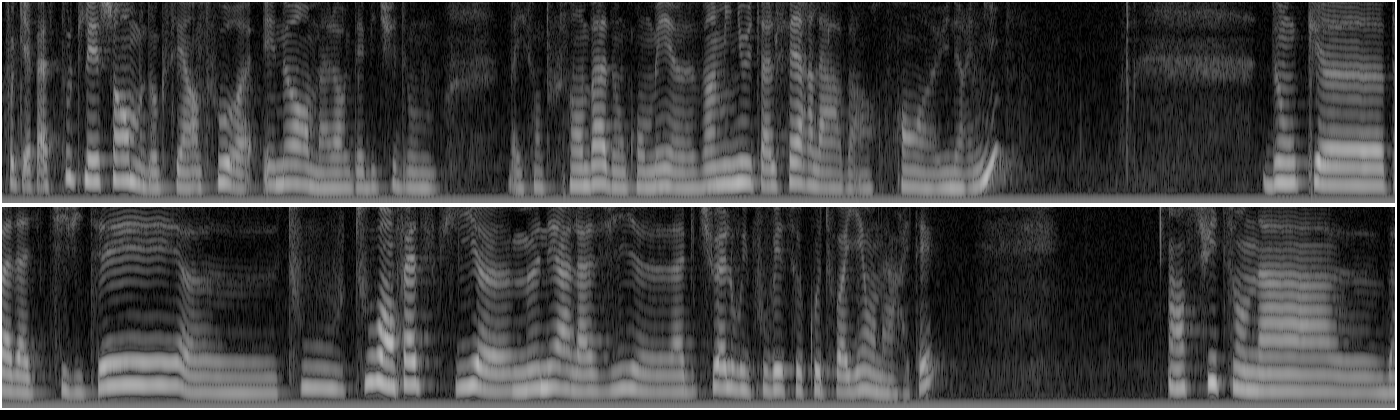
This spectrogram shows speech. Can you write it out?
faut qu'elle fasse toutes les chambres. Donc c'est un tour énorme alors que d'habitude, bah, ils sont tous en bas. Donc on met 20 minutes à le faire. Là, bah, on reprend une heure et demie. Donc pas d'activité, tout, tout, en fait ce qui menait à la vie habituelle où ils pouvaient se côtoyer, on a arrêté. Ensuite, on a euh, bah,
